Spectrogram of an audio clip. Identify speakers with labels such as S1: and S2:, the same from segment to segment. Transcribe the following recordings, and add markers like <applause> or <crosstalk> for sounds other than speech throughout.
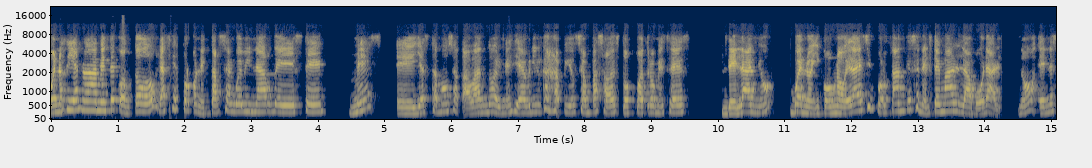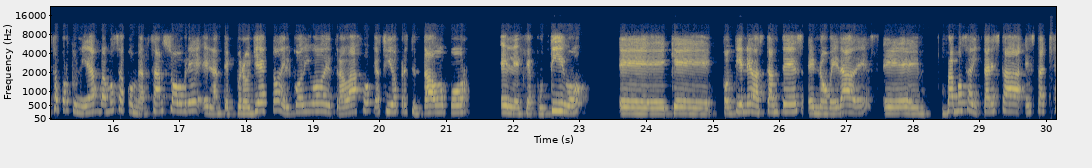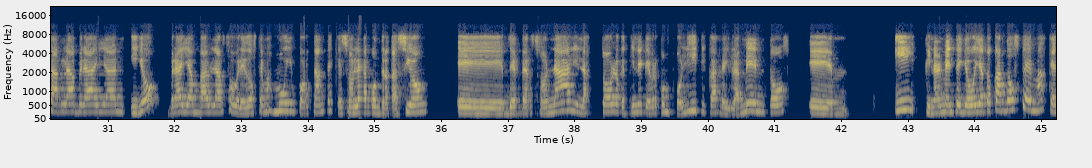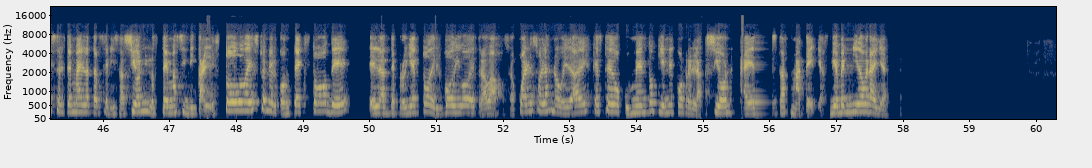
S1: Buenos días nuevamente con todos. Gracias por conectarse al webinar de este mes. Eh, ya estamos acabando el mes de abril, <laughs> que rápido se han pasado estos cuatro meses del año. Bueno, y con novedades importantes en el tema laboral, ¿no? En esta oportunidad vamos a conversar sobre el anteproyecto del Código de Trabajo que ha sido presentado por el Ejecutivo, eh, que contiene bastantes eh, novedades. Eh, vamos a dictar esta, esta charla, Brian y yo. Brian va a hablar sobre dos temas muy importantes, que son la contratación de personal y todo lo que tiene que ver con políticas, reglamentos. y finalmente yo voy a tocar dos temas, que es el tema de la tercerización y los temas sindicales. Todo esto en el contexto de el anteproyecto del Código de Trabajo, o sea, cuáles son las novedades que este documento tiene con relación a estas materias. Bienvenido, Brian.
